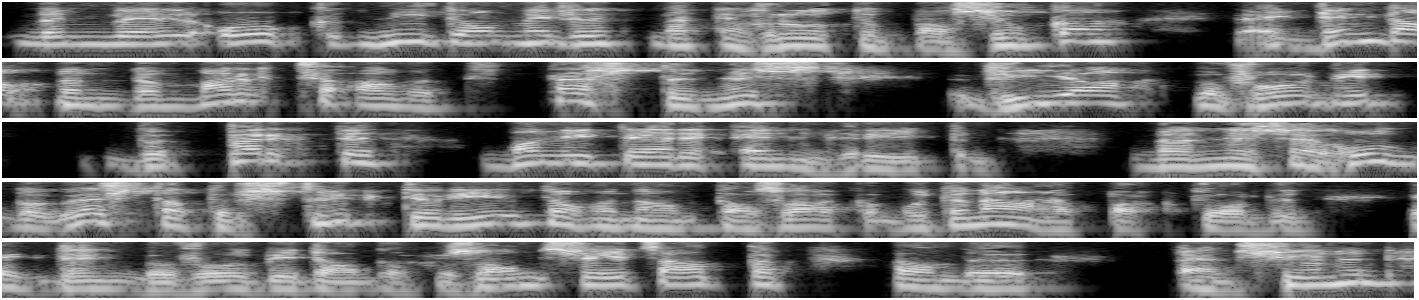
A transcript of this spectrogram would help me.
men wil ook niet onmiddellijk met een grote bazooka. Ik denk dat men de markt aan het testen is via bijvoorbeeld beperkte monetaire ingrepen. Men is zich ook bewust dat er structureel nog een aantal zaken moeten aangepakt worden. Ik denk bijvoorbeeld aan de gezondheidsaanpak, aan de pensioenen.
